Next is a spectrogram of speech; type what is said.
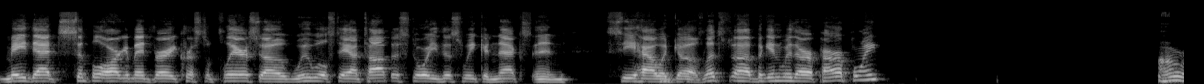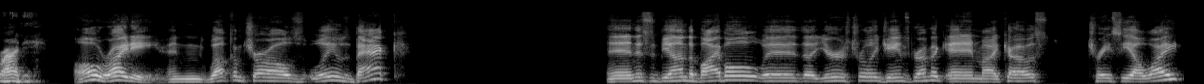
made that simple argument very crystal clear. So we will stay on top of the story this week and next and see how it goes. Let's uh, begin with our PowerPoint. All righty. All righty. And welcome Charles Williams back. And this is Beyond the Bible with uh, yours truly, James Grundvig, and my co host, Traci L. White.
